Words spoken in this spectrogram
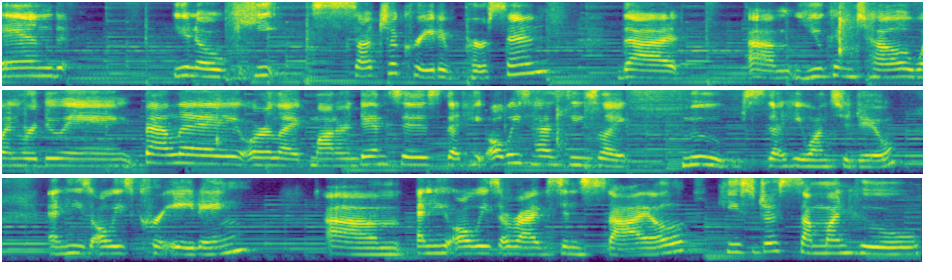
and, you know, he's such a creative person that um, you can tell when we're doing ballet or like modern dances that he always has these like moves that he wants to do and he's always creating um, and he always arrives in style. He's just someone who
